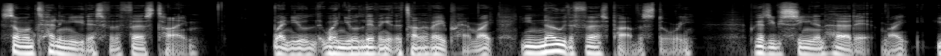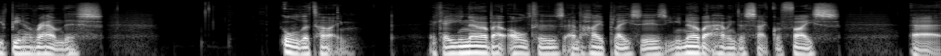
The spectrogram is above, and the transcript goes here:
someone telling you this for the first time when you when you're living at the time of Abraham, right? You know the first part of the story because you've seen and heard it, right? You've been around this all the time. Okay, you know about altars and high places. You know about having to sacrifice uh,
